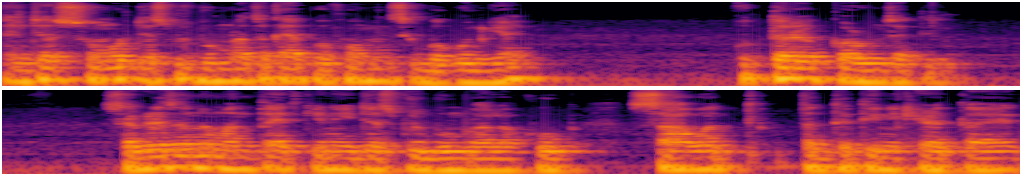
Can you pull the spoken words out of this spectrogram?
त्यांच्यासमोर जसप्रीत बुमराचा काय परफॉर्मन्स बघून घ्या. उत्तरं कळून जातील. सगळेजण म्हणतायत की नाही जसप्रीत बुमराला खूप सावध पद्धतीने खेळतायत. आहेत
